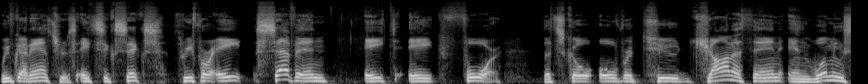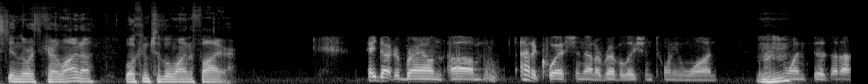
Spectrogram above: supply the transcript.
we've got answers. 866 348 7884. Let's go over to Jonathan in Wilmington, North Carolina. Welcome to the line of fire. Hey, Dr. Brown. Um, I had a question out of Revelation 21. Verse Mhm. 1 says, And I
